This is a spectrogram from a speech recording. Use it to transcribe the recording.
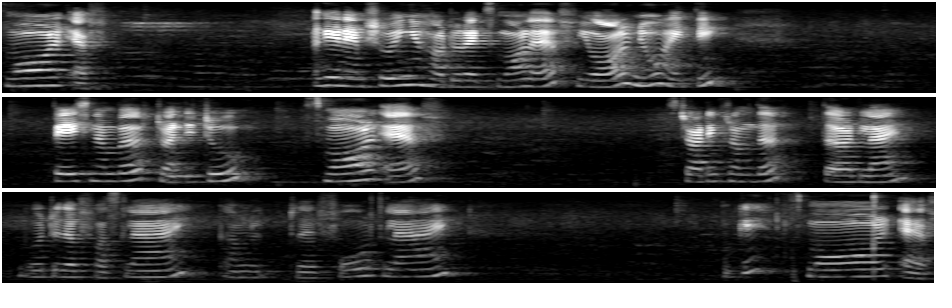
Small F. Again I am showing you how to write small f. You all know I think. Page number 22. Small f. Starting from the third line. Go to the first line. Come to the fourth line. Okay. Small f.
